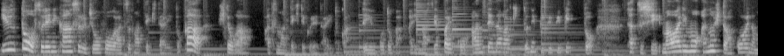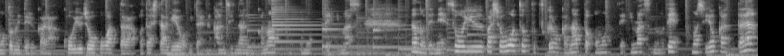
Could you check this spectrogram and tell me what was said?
言うと、それに関する情報が集まってきたりとか、人が集まってきてくれたりとかっていうことがあります。やっぱりこうアンテナがきっとねピピピピッと立つし周りもあの人はこういうの求めてるからこういう情報あったら渡してあげようみたいな感じになるのかなと思っています。なのでね、そういう場所をちょっと作ろうかなと思っていますので、もしよかったら、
